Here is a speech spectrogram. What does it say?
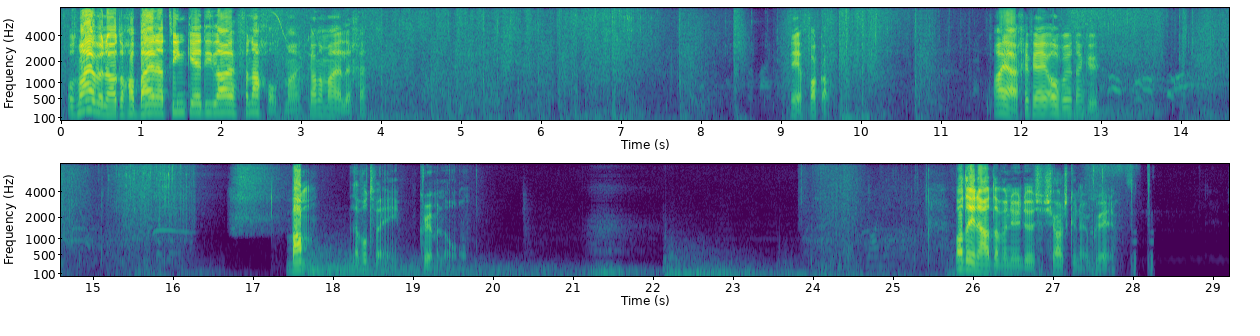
Volgens mij hebben we nou toch al bijna 10 keer die live vernacheld, maar ik kan aan mij liggen. Ja, fuck af. Ah ja, geef jij je over, dank u. Bam. Level 2. Criminal. Wat inhoudt dat we nu dus shards kunnen upgraden.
